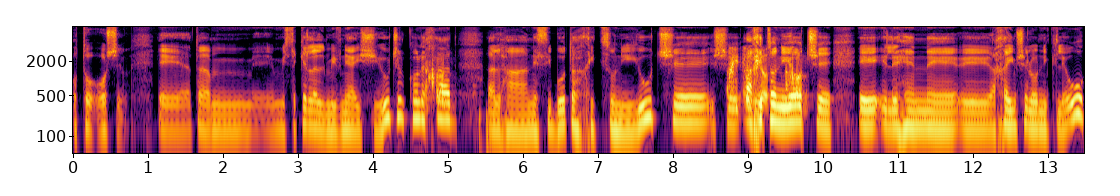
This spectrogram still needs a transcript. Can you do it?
אותו עושר. אה, אתה אה, מסתכל על מבנה האישיות של כל אחד, על הנסיבות החיצוניות, ש, ש, החיצוניות נכון. שאליהן אה, אה, החיים שלו נקלעו,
